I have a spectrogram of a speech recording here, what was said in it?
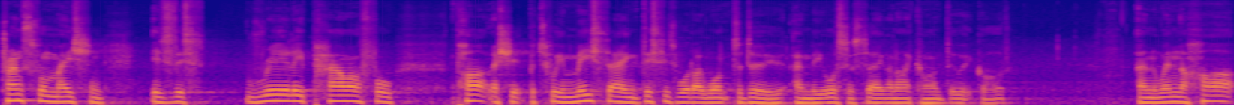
transformation is this really powerful partnership between me saying, This is what I want to do, and me also saying, And I can't do it, God. And when the heart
